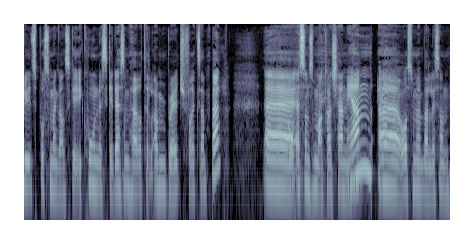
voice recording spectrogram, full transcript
lydspor som er ganske ikoniske. Det som hører til Umbridge, eksempel. Eh, er sånn som man kan kjenne igjen, eh, og som er veldig sånn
